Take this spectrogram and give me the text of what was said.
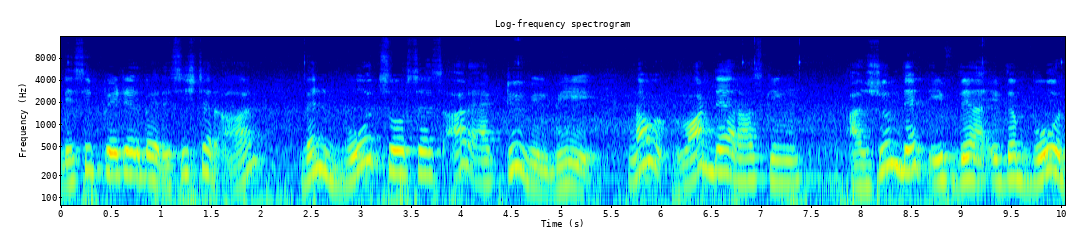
dissipated by resistor R when both sources are active will be. Now what they are asking assume that if they are if the both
